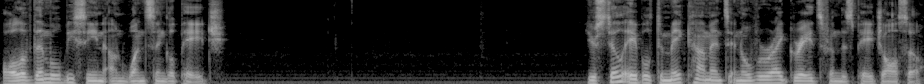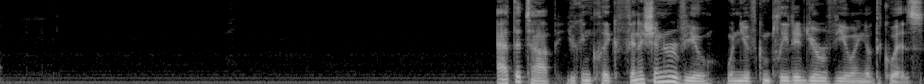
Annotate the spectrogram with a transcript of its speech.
All of them will be seen on one single page. You're still able to make comments and override grades from this page also. At the top, you can click Finish and Review when you've completed your reviewing of the quiz.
